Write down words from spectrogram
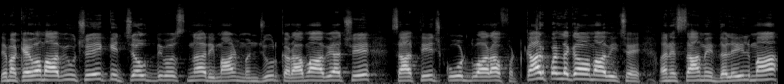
તેમાં કહેવામાં આવ્યું છે કે ચૌદ દિવસના રિમાન્ડ મંજૂર કરવામાં આવ્યા છે. સાથે જ કોર્ટ દ્વારા ફટકાર પણ લગાવવામાં આવી છે અને સામે દલીલમાં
